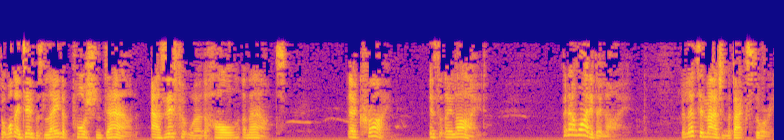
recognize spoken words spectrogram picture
But what they did was lay the portion down as if it were the whole amount. Their crime is that they lied. But now why did they lie? But let's imagine the backstory.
